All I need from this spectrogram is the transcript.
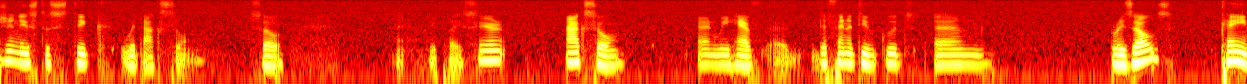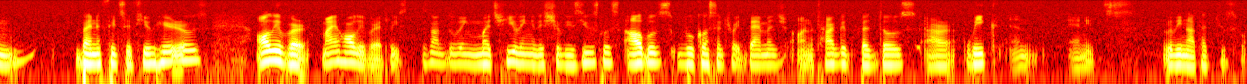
conclusion is to stick with Axel. So uh, replace here Axel and we have uh, definitive good um, results. Cain benefits a few heroes. Oliver, my Oliver at least, is not doing much healing and the shield is useless. Albus will concentrate damage on a target, but those are weak and and it's really not that useful.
